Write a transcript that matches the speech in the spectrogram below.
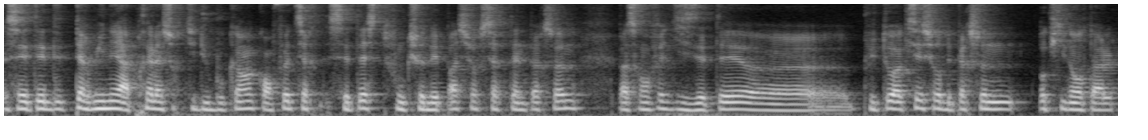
ça a été déterminé après la sortie du bouquin qu'en fait ces tests fonctionnaient pas sur certaines personnes parce qu'en fait ils étaient euh, plutôt axés sur des personnes occidentales,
